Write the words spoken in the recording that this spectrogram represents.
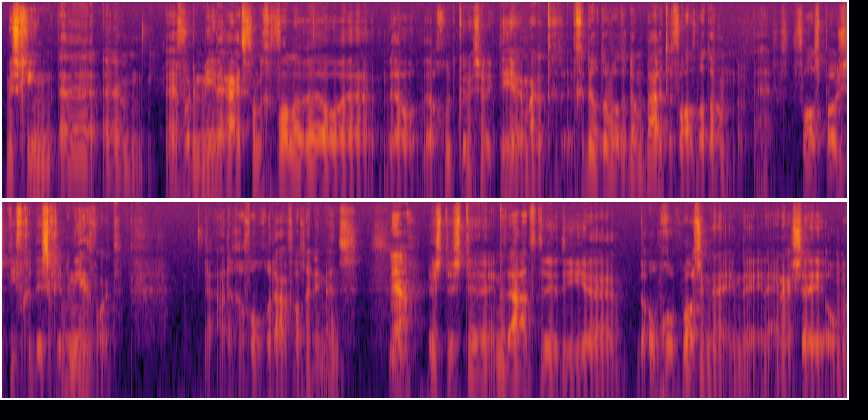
misschien eh, ehm, voor de meerderheid van de gevallen wel, wel, wel goed kunnen selecteren. Maar het, het gedeelte wat er dan buiten valt, wat dan eh, vals positief gediscrimineerd wordt, ja, de gevolgen daarvan zijn immens. Ja, Dus, dus de, inderdaad, de, die, de oproep was in de, in de, in de NRC om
